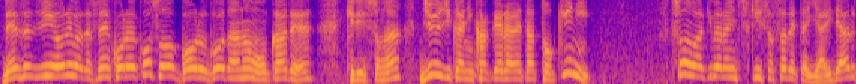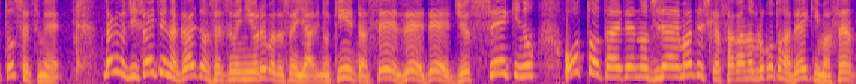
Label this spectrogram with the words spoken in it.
伝説によればですね、これこそゴルゴダの丘で、キリストが十字架にかけられた時に、その脇腹に突き刺された槍であると説明。だけど実際というのはガイドの説明によればですね、槍の起源というのはせいぜいで10世紀のオット大帝の時代までしか遡ることができません。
